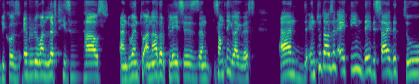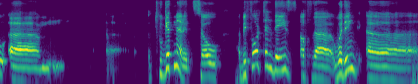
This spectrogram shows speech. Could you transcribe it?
because everyone left his house and went to another places and something like this. And in 2018 they decided to um, uh, to get married. So before 10 days of the wedding uh,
